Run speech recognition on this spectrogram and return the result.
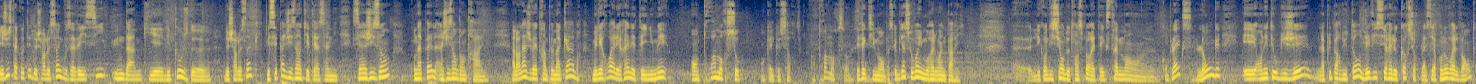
Et juste à côté de Charles V, vous avez ici une dame qui est l'épouse de, Charles V, mais c'est pas le gisant qui était à Saint-Denis, c'est un gisant qu'on appelle un gisant d'entrailles. Alors là, je vais être un peu macabre, mais les rois et les reines étaient inhumés en trois morceaux, en quelque sorte. En trois morceaux Effectivement, parce que bien souvent, ils mouraient loin de Paris. Euh, les conditions de transport étaient extrêmement euh, complexes, longues, et on était obligé, la plupart du temps, d'éviscérer le corps sur place. C'est-à-dire qu'on ouvrait le ventre,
